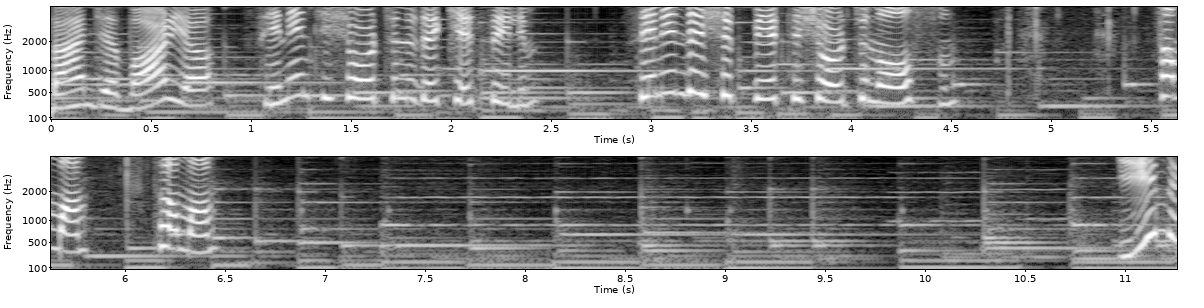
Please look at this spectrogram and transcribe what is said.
Bence var ya, senin tişörtünü de keselim. Senin de şık bir tişörtün olsun. Tamam, tamam. İyi mi?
